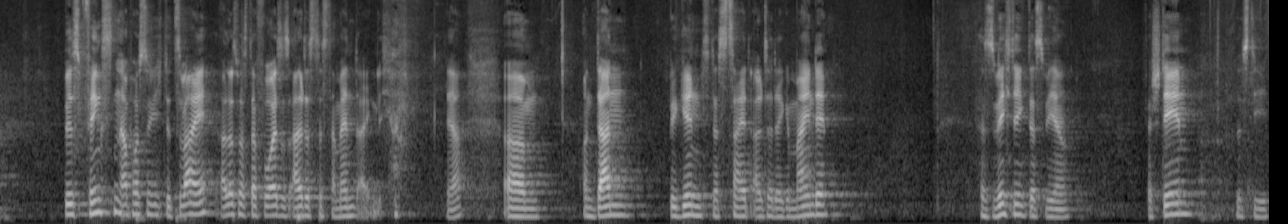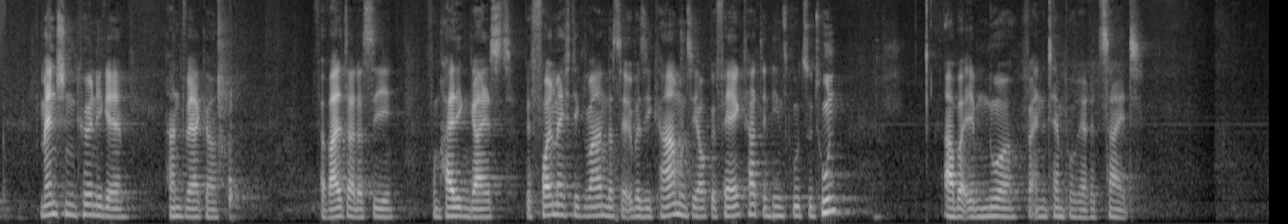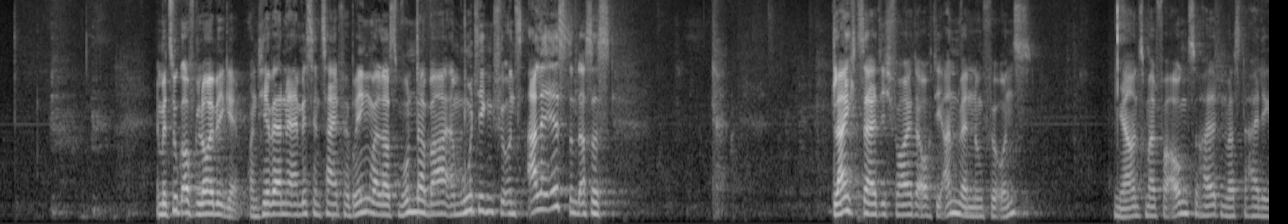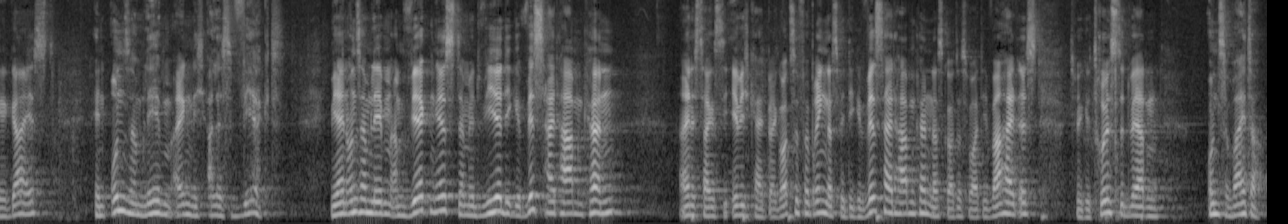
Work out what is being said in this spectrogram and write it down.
bis Pfingsten, Apostelgeschichte 2, alles was davor ist, ist Altes Testament eigentlich. Ja? Ähm, und dann beginnt das Zeitalter der Gemeinde. Es ist wichtig, dass wir verstehen, dass die Menschen, Könige, Handwerker, Verwalter, dass sie vom Heiligen Geist bevollmächtigt waren, dass er über sie kam und sie auch befähigt hat, den Dienst gut zu tun, aber eben nur für eine temporäre Zeit. In Bezug auf Gläubige, und hier werden wir ein bisschen Zeit verbringen, weil das wunderbar ermutigend für uns alle ist und das ist gleichzeitig für heute auch die Anwendung für uns, ja, uns mal vor Augen zu halten, was der Heilige Geist in unserem Leben eigentlich alles wirkt wie er in unserem Leben am Wirken ist, damit wir die Gewissheit haben können, eines Tages die Ewigkeit bei Gott zu verbringen, dass wir die Gewissheit haben können, dass Gottes Wort die Wahrheit ist, dass wir getröstet werden und so weiter.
